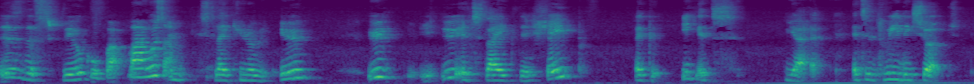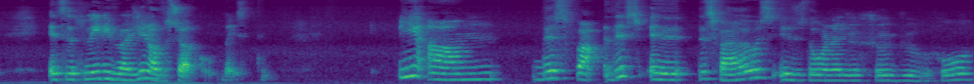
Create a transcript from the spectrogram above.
this is the spherical virus, and it's like you know, it's like the shape, like it's yeah, it's a three D search. It's a three D version of a circle, basically. Yeah, um, this this is this virus is the one I just showed you before.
